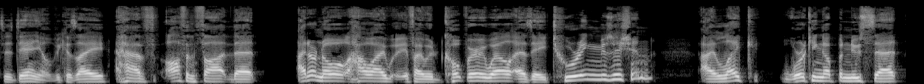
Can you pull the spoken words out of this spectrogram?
to Daniel because I have often thought that I don't know how I, if I would cope very well as a touring musician. I like working up a new set,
